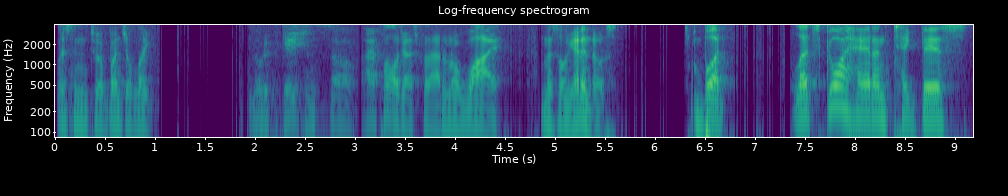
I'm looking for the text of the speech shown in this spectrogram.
listening to a bunch of like notifications. So I apologize for that. I don't know why I'm still getting those. But let's go ahead and take this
